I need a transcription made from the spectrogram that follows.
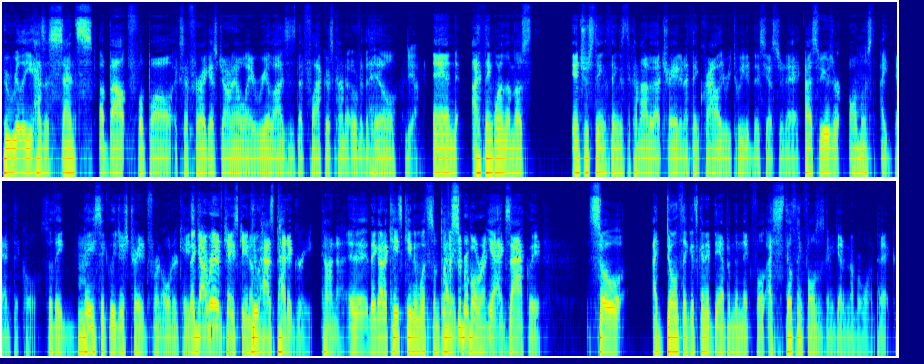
who really has a sense about football, except for I guess John Elway, realizes that Flacco's kind of over the hill. Yeah. And I think one of the most interesting things to come out of that trade, and I think Crowley retweeted this yesterday. Past few years are almost identical. So they basically just traded for an older Case. Hmm. They got Keenum rid of Case Keenum. who has pedigree, kind of. They got a Case Keenum with some with a. Super Bowl ring. Yeah, exactly. So I don't think it's going to dampen the Nick Foles. I still think Foles is going to get a number one pick.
